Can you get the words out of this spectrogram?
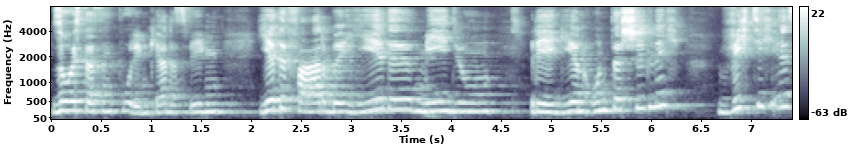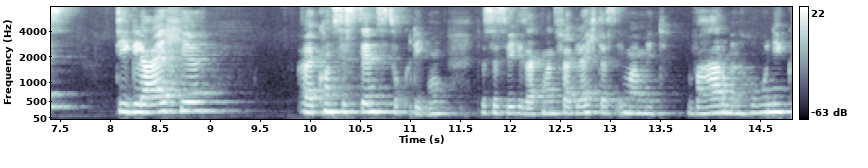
So ist das in Puring, ja, deswegen jede Farbe, jede Medium reagieren unterschiedlich. Wichtig ist, die gleiche äh, Konsistenz zu kriegen. Das ist, wie gesagt, man vergleicht das immer mit warmen Honig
